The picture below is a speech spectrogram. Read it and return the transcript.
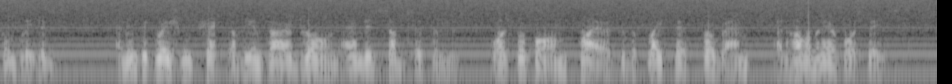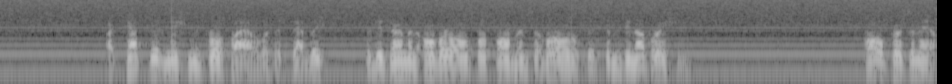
completed, an integration check of the entire drone and its subsystems was performed prior to the flight test program at Holloman Air Force Base. A captive mission profile was established to determine overall performance of all systems in operation. All personnel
